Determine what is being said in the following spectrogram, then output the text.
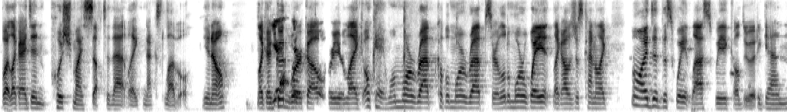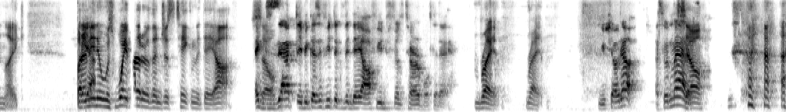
but like I didn't push myself to that like next level. You know, like a yeah, good workout where you're like, okay, one more rep, couple more reps, or a little more weight. Like I was just kind of like, oh, I did this weight last week. I'll do it again. Like, but yeah. I mean, it was way better than just taking the day off. So. Exactly, because if you took the day off, you'd feel terrible today. Right. Right. You showed up. That's what matters. So,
